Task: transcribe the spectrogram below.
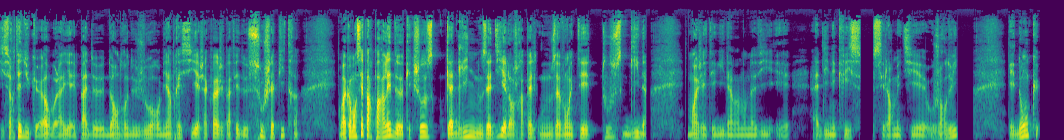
qui sortait du cœur. Voilà, il n'y avait pas d'ordre du jour bien précis. À chaque fois, j'ai pas fait de sous-chapitre. On va commencer par parler de quelque chose qu'Adeline nous a dit. Alors, je rappelle que nous avons été tous guides. Moi, j'ai été guide à un moment de ma vie et Adeline et Chris, c'est leur métier aujourd'hui. Et donc,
